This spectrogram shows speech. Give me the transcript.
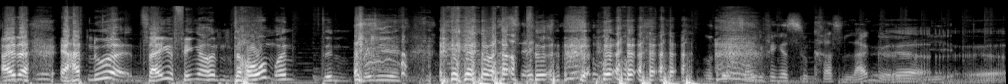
Alter, er hat nur einen Zeigefinger und einen Daumen und den irgendwie. Und der Zeigefinger ist so krass lang irgendwie. ja. Ja,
